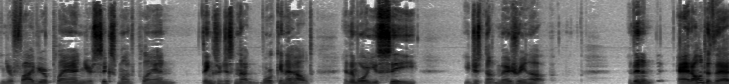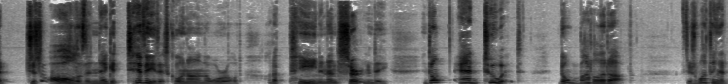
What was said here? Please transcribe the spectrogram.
and your five year plan, your six month plan, things are just not working out. And the more you see, you're just not measuring up. And then add on to that just all of the negativity that's going on in the world, all the pain and uncertainty. And don't add to it. Don't bottle it up. If there's one thing that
